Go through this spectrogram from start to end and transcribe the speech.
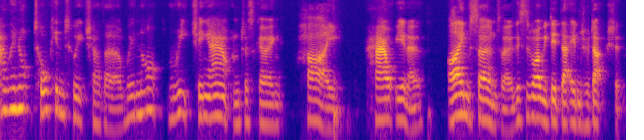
And we're not talking to each other. We're not reaching out and just going, Hi, how, you know, I'm so and so. This is why we did that introduction.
